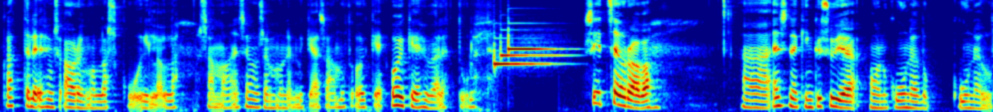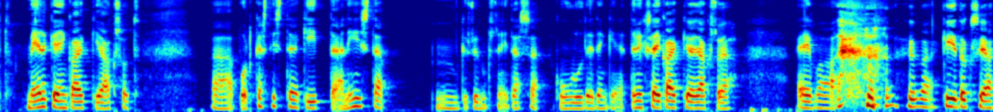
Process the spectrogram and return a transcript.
kattelen esimerkiksi auringonlaskua illalla samaan. Se on semmoinen, mikä saa mut oikein, oikein hyvälle tuulelle. Sitten seuraava. Ää, ensinnäkin kysyjä on kuunnellut, kuunnellut melkein kaikki jaksot ää, podcastista ja kiittää niistä. Mm, kysymykseni tässä kuuluu tietenkin, että miksei kaikkia jaksoja, ei vaan, hyvä, kiitoksia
